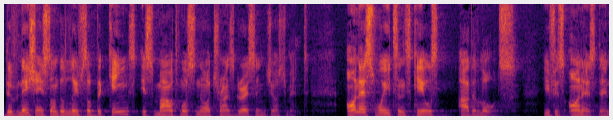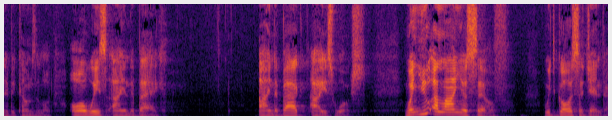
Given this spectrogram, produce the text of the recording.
Divination is on the lips of the kings, his mouth must not transgress in judgment. Honest weights and scales are the Lord's. If it's honest, then it becomes the Lord. All weights are in the bag. are in the bag are his works. When you align yourself with God's agenda,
